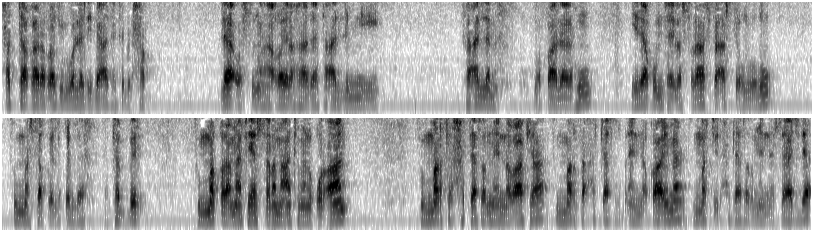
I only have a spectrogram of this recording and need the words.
حتى قال الرجل والذي بعثك بالحق لا أحسنها غير هذا فعلمني فعلمه. وقال له إذا قمت إلى الصلاة فأسبغ الوضوء ثم أستقبل القبلة فكبر ثم أقرأ ما تيسر معك من القرآن ثم أركع حتى تطمئن راكعا ثم أرفع حتى تطمئن قائما ثم أسجد حتى تطمئن ساجدا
